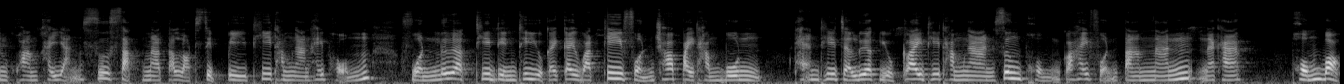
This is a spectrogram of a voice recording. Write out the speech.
นความขยันซื่อสัตย์มาตลอด 10 ปีที่ทำงานให้ผม ฝนเลือกที่ดินที่อยู่ใกล้ๆวัดที่ฝนชอบไปทำบุญ แทนที่จะเลือกอยู่ใกล้ที่ทำงาน ซึ่งผมก็ให้ฝนตามนั้นนะคะ ผมบอก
